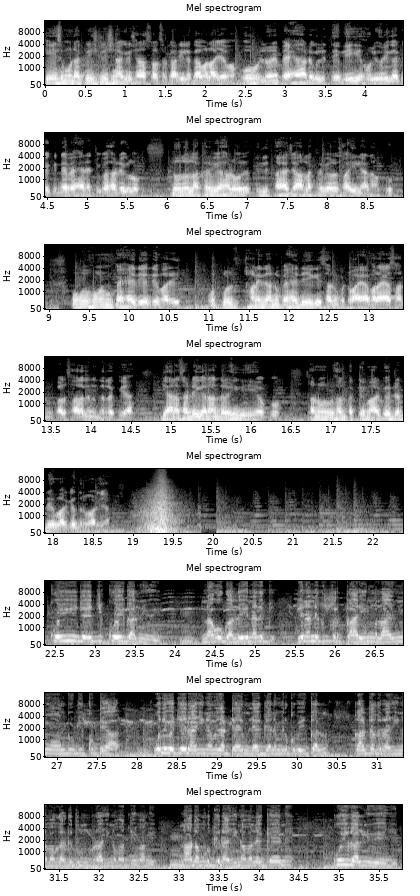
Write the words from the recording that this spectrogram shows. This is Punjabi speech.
ਕੇਸ ਮੁੰਡਾ ਕ੍ਰਿਸ਼ ਕ੍ਰਿਸ਼ਨਾ ਕ੍ਰਿਸ਼ਨਾ ਹਸਪਤਾਲ ਸਰਕਾਰੀ ਲੱਗਾ ਮੁਲਾਜ਼ਮ ਉਹ ਹੌਲੀ ਨੇ ਪੈਸੇ ਸਾਡੇ ਕੋਲ ਲਿੱਤੇ ਪਈ ਹੈ ਹੌਲੀ ਹੌਲੀ ਕਰਕੇ ਕਿੰਨੇ ਪੈਸੇ ਲੈ ਚੁੱਕਾ ਸਾਡੇ ਕੋਲੋਂ? 2-2 ਲੱਖ ਰੁਪਇਆ ਸਾਡੇ ਕੋਲ ਲਿੱਤਾ ਹੈ 4 ਲੱਖ ਰੁਪਇਆ ਉਹ ਸਾਈ ਲੈਣਾ ਉਹ ਉਹ ਹੁਣ ਪੈਸੇ ਦੇ ਦੇ ਮਾਰੇ ਉਹ ਪੁਲ- ਥਾਣੇਦਾਰ ਨੂੰ ਪੈਸੇ ਦੇ ਕੇ ਸਾਨੂੰ ਕਟਵਾਇਆ ਭਰਾਇਆ ਸਾਨੂੰ ਕੱਲ ਸਾਰਾ ਦਿਨ ਅੰਦਰ ਰੱਖਿਆ। 11 11:30 ਅੰਦਰ ਹੀ ਗਏ ਉਹ ਸਾਨੂੰ ਸਾਨੂੰ ਧੱਕੇ ਮਾਰ ਕੇ ਡੰਡੇ ਮਾਰ ਕੇ ਅੰਦਰ ਵਾੜਿਆ। ਕੋਈ ਇਹਦੇ 'ਚ ਕੋਈ ਗੱਲ ਨਹੀਂ ਹੋਈ। ਨਾ ਕੋਈ ਗੱਲ ਹੋਈ ਇਹਨਾਂ ਦੇ ਇਹਨਾਂ ਨੇ ਸਰਕਾਰੀ ਮੁਲਾਜ਼ਮ ਨੂੰ ਔਨ ਡਿਊਟੀ ਕੁੱਟਿਆ। ਉਹਦੇ ਵਿੱਚ ਰਾਜੀਨਾਮੇ ਦਾ ਟਾਈਮ ਲੱਗ ਗਿਆ ਨੇ ਮੇਰੇ ਕੋਲ ਵੀ ਕੱਲ ਕੱਲ ਤੱਕ ਰਾਜੀਨਾਮਾ ਕਰਕੇ ਤੁਹਾਨੂੰ ਰਾਜੀਨਾਮਾ ਦੇਵਾਂਗੇ। ਨਾ ਤਾਂ ਮੁੜ ਕੇ ਰਾਜੀਨਾਮਾ ਲੈ ਕੇ ਆਏ ਨੇ। ਕੋਈ ਗੱਲ ਨਹੀਂ ਹੋਈ ਜੀ।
